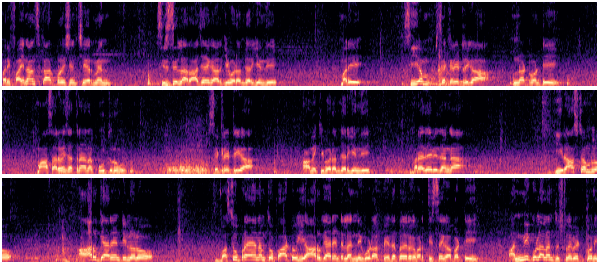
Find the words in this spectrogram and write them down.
మరి finance corporation chairman Sircilla Rajaiah గారికి ఇవ్వడం జరిగింది. మరి సీఎం సెక్రటరీగా ఉన్నటువంటి మా సర్వేసత్యనారాయణ కూతురు సెక్రటరీగా ఆమెకి ఇవ్వడం జరిగింది. మరి అదేవిధంగా ఈ రాష్ట్రంలో ఆరు గ్యారెంటీలలో బస్సు ప్రయాణంతో పాటు ఈ ఆరు గ్యారెంటీలు అన్నీ కూడా పేద ప్రజలకు వర్తిస్తాయి కాబట్టి అన్ని కులాలను దృష్టిలో పెట్టుకొని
